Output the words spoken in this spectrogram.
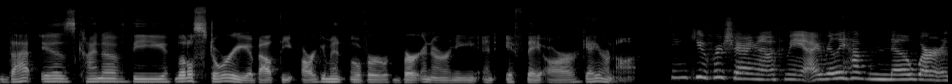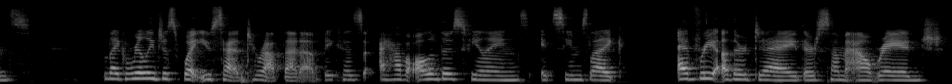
that is kind of the little story about the argument over Bert and Ernie and if they are gay or not. Thank you for sharing that with me. I really have no words. Like, really, just what you said to wrap that up because I have all of those feelings. It seems like every other day there's some outrage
